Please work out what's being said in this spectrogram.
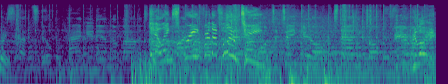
Killing spree for the blue team. Reloading.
